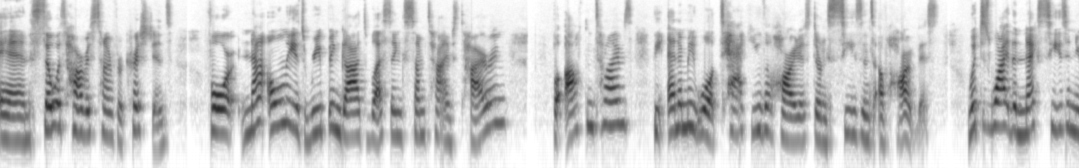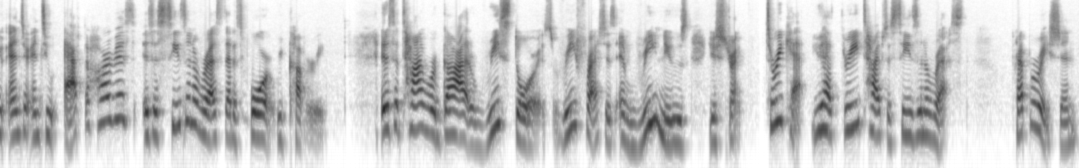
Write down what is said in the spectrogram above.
and so is harvest time for Christians. For not only is reaping God's blessings sometimes tiring, but oftentimes the enemy will attack you the hardest during seasons of harvest which is why the next season you enter into after harvest is a season of rest that is for recovery. It is a time where God restores, refreshes, and renews your strength. To recap, you have three types of season of rest preparation,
